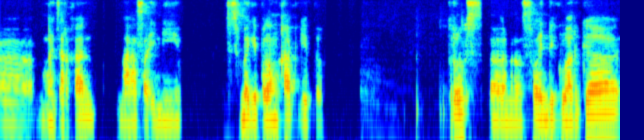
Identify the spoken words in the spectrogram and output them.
uh, mengajarkan bahasa ini sebagai pelengkap gitu. Terus uh, selain di keluarga,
